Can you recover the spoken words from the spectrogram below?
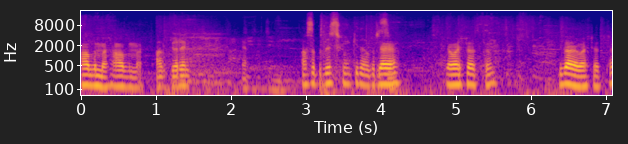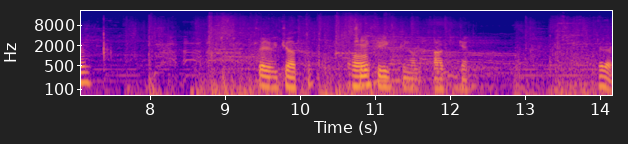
Aldım ben aldım ben. Abi gören... Aslında bu Blitzcrank'i de alırız Gel ya. gel. Yavaşlattım. Bir daha yavaşlatacağım. Şöyle bir Q attım. Tamam. Çelik bir iki gün aldım. Abi gel. Helal.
